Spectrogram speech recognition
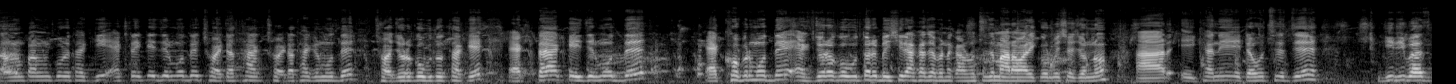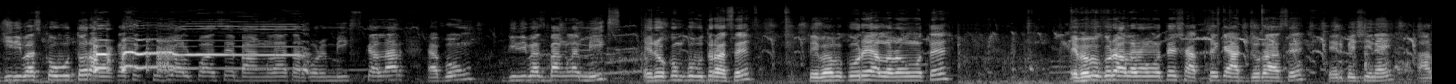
লালন পালন করে থাকি। একটা কেজের মধ্যে ছয়টা থাক, ছয়টা থাকের মধ্যে ছয় জোড়া কবুতর থাকে। একটা কেজের মধ্যে এক খোপের মধ্যে এক জোড়া কবুতর বেশি রাখা যাবে না, কারণ হচ্ছে যে মারামারি করবে সেজন্য। আর এইখানে এটা হচ্ছে যে গিরিবাস গিরিবাস কবুতর আমার কাছে খুবই অল্প আছে, বাংলা, তারপরে মিক্স কালার এবং গিরিবাজ বাংলা মিক্স, এরকম কবুতর আছে। তো এভাবে করে আল্লাহ রহমতে, এভাবে করে আল্লাহর রহমতে সাত থেকে আট জোড়া আছে, এর বেশি নাই। আর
